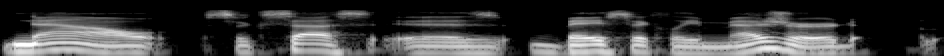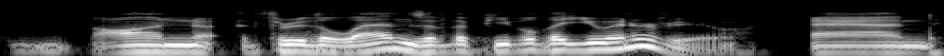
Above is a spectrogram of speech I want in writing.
now success is basically measured on through the lens of the people that you interview and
